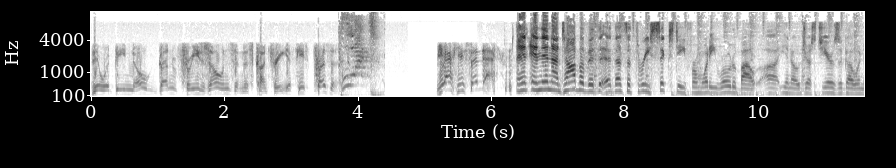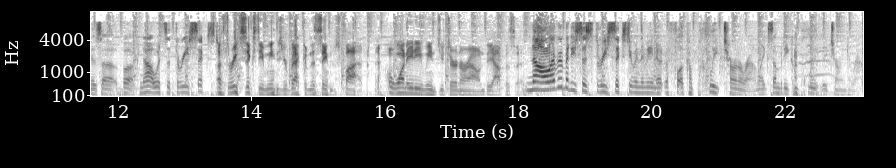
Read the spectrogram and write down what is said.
there would be no gun-free zones in this country if he's president. What? Yeah, he said that. And and then on top of it, that's a 360 from what he wrote about, uh, you know, just years ago in his uh, book. No, it's a 360. A 360 means you're back in the same spot. A 180 means you turn around, the opposite. No, everybody says 360 when they mean a, a complete turnaround, like somebody completely turned around.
